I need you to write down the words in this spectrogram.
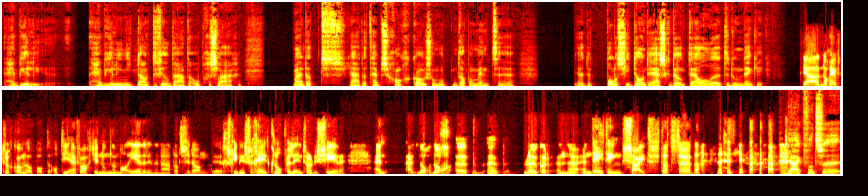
hebben jullie hebben jullie niet nou te veel data opgeslagen? Maar dat, ja, dat hebben ze gewoon gekozen om op dat moment uh, ja, de policy don't ask, don't tell te doen, denk ik. Ja, nog even terugkomen op, op, op die F8. Je noemde hem al eerder inderdaad, dat ze dan de geschiedenis vergeet knop willen introduceren. En nog, nog uh, uh, leuker, een, een dating site. Dat, dat, ja. ja, ik vond ze,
